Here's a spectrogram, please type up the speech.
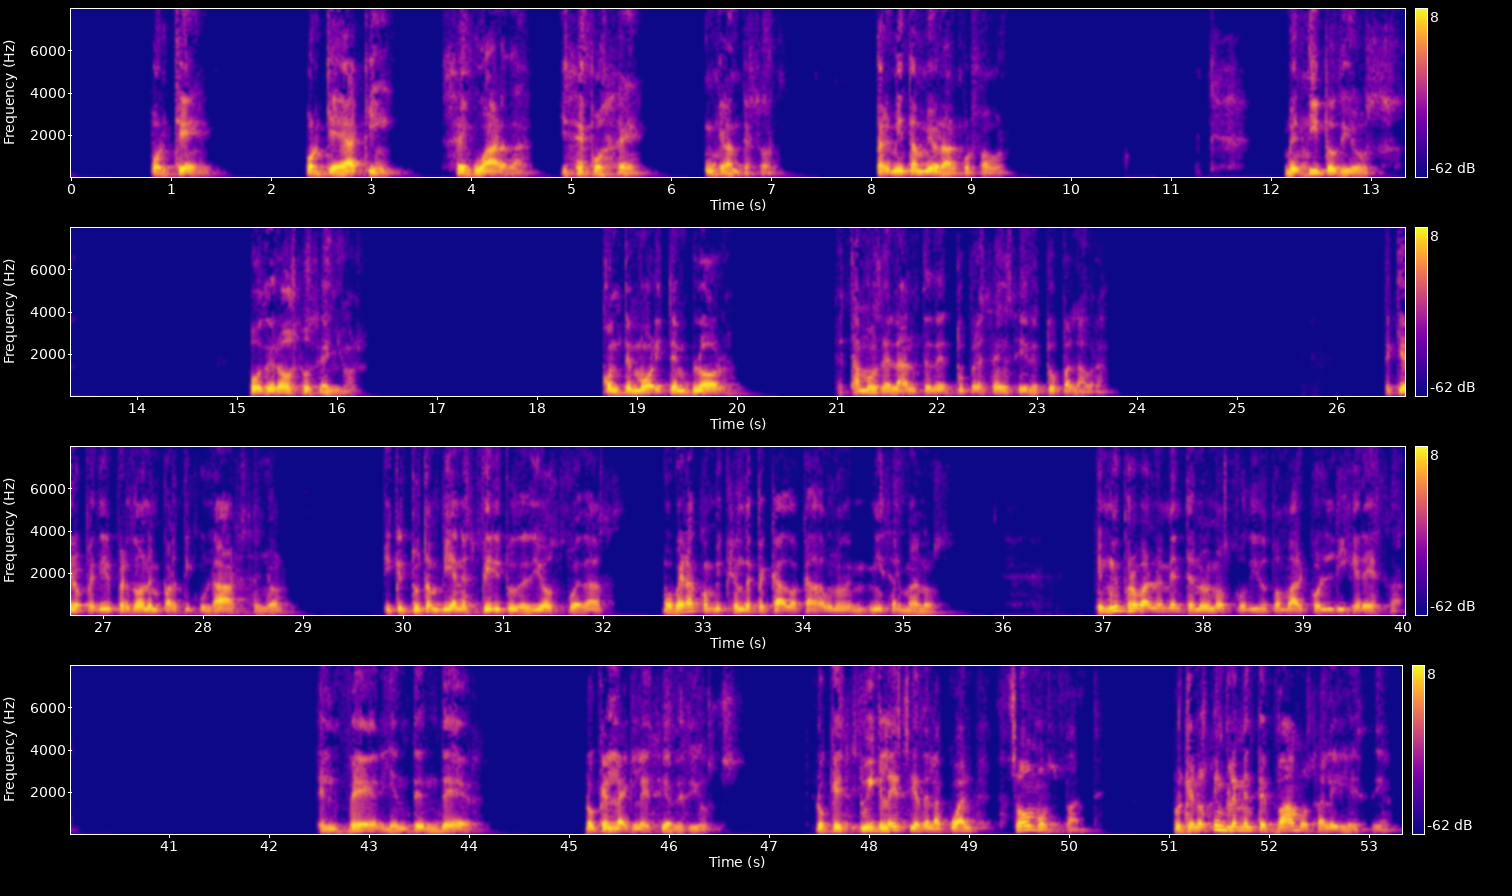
¿Por qué? Porque aquí se guarda y se posee un gran tesoro. Permítanme orar, por favor. Bendito Dios, poderoso Señor, con temor y temblor estamos delante de tu presencia y de tu palabra. Te quiero pedir perdón en particular, Señor, y que tú también, Espíritu de Dios, puedas mover a convicción de pecado a cada uno de mis hermanos, que muy probablemente no hemos podido tomar con ligereza el ver y entender lo que es la iglesia de Dios, lo que es tu iglesia de la cual somos parte. Porque no simplemente vamos a la iglesia,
